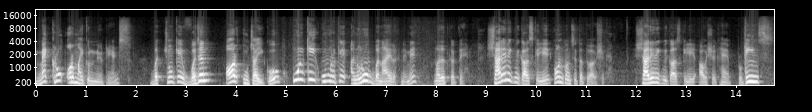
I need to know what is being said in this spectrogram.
मैक्रो और माइक्रोन्यूट्रिएंट्स बच्चों के वज़न और ऊंचाई को उनकी उम्र के अनुरूप बनाए रखने में मदद करते हैं। शारीरिक विकास के लिए कौन कौन से तत्व आवश्यक हैं? शारीरिक विकास के लिए आवश्यक हैं प्रोटीन्स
